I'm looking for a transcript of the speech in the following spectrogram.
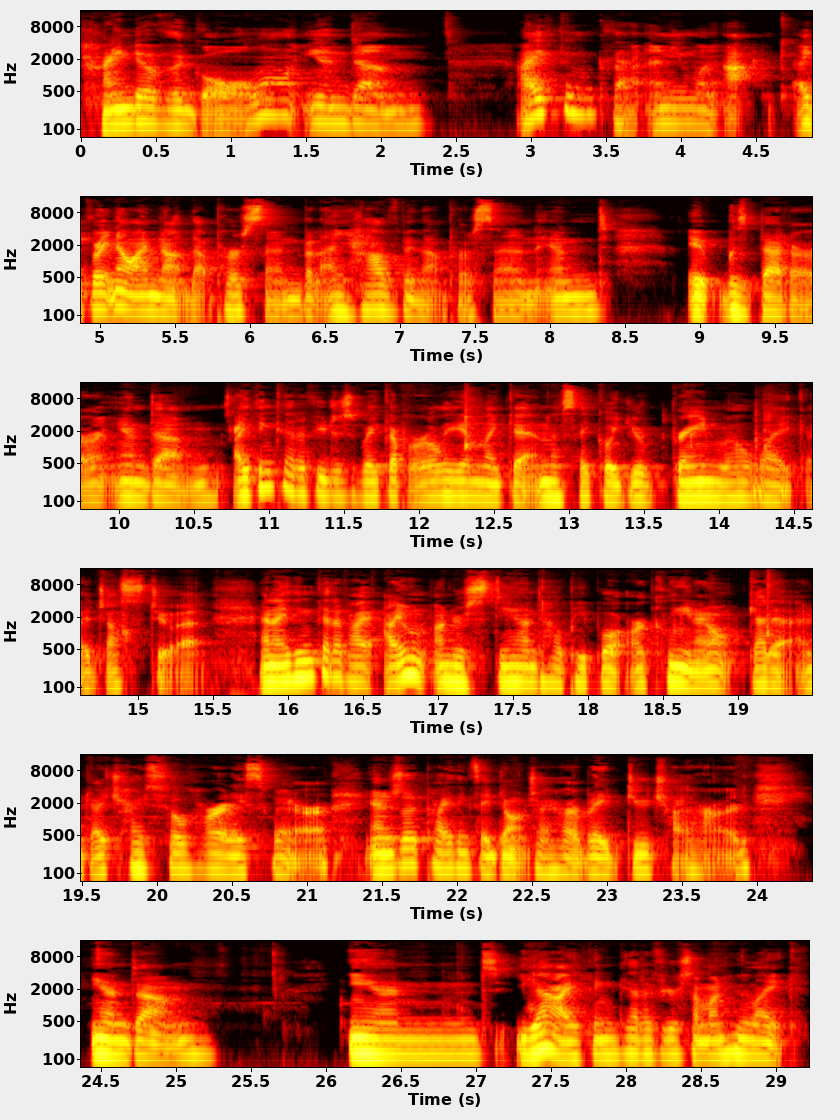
kind of the goal. And um I think that anyone I, like right now I'm not that person, but I have been that person and it was better. And um I think that if you just wake up early and like get in the cycle, your brain will like adjust to it. And I think that if I I don't understand how people are clean. I don't get it. I, I try so hard, I swear. Angela probably thinks I don't try hard, but I do try hard. And um and yeah, I think that if you're someone who like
